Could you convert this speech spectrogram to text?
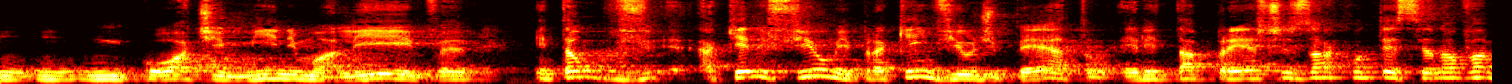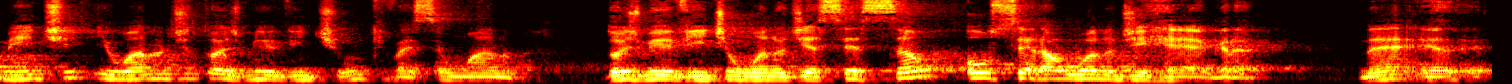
um, um corte mínimo ali. Então, aquele filme, para quem viu de perto, ele está prestes a acontecer novamente e o ano de 2021, que vai ser um ano. 2020 é um ano de exceção ou será o um ano de regra? Né? É,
